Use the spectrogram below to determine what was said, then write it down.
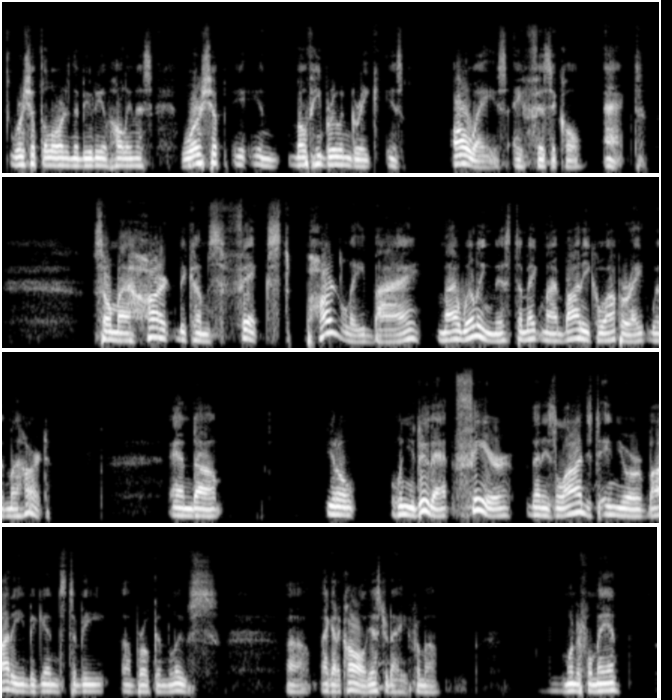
worship the Lord in the beauty of holiness. Worship in both Hebrew and Greek is always a physical act. So my heart becomes fixed partly by my willingness to make my body cooperate with my heart. And, uh, you know, when you do that, fear that is lodged in your body begins to be uh, broken loose. Uh, I got a call yesterday from a wonderful man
